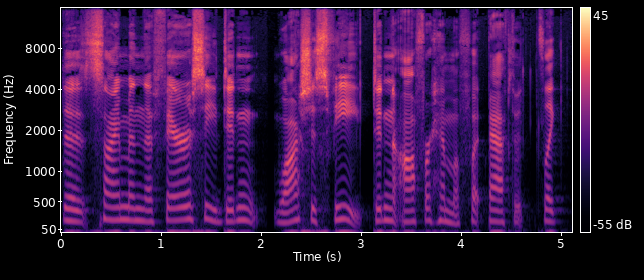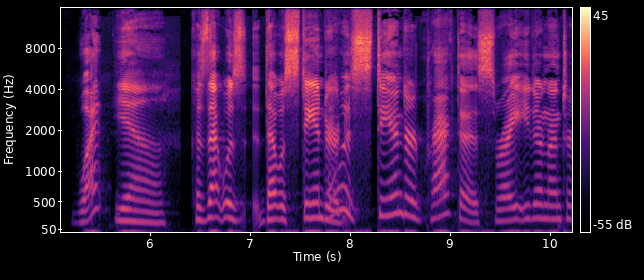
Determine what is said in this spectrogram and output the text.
the Simon the Pharisee didn't wash his feet, didn't offer him a foot bath, it's like, what? Yeah. because that was that was standard. It was standard practice, right? You don't enter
